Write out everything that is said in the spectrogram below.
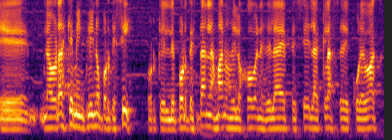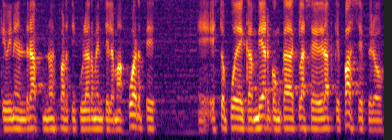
eh, la verdad es que me inclino porque sí, porque el deporte está en las manos de los jóvenes de la AFC, la clase de quarterbacks que viene del draft no es particularmente la más fuerte eh, esto puede cambiar con cada clase de draft que pase, pero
